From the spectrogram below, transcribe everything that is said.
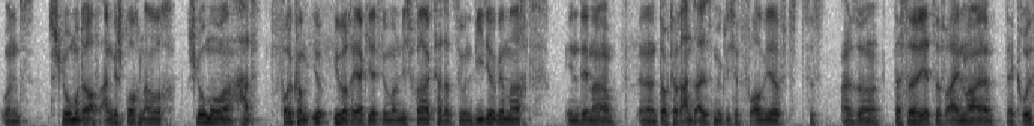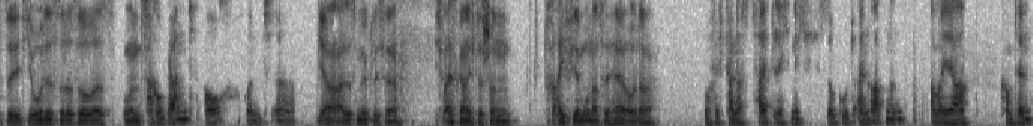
und Schlomo darauf angesprochen auch. Schlomo hat vollkommen überreagiert, wenn man mich fragt, hat dazu ein Video gemacht, in dem er äh, Dr. Rand alles Mögliche vorwirft. Also, dass er jetzt auf einmal der größte Idiot ist oder sowas. Und arrogant auch und äh ja, alles Mögliche ich weiß gar nicht, das ist schon drei, vier Monate her, oder? Uff, ich kann das zeitlich nicht so gut einordnen, aber ja, kommt hin.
